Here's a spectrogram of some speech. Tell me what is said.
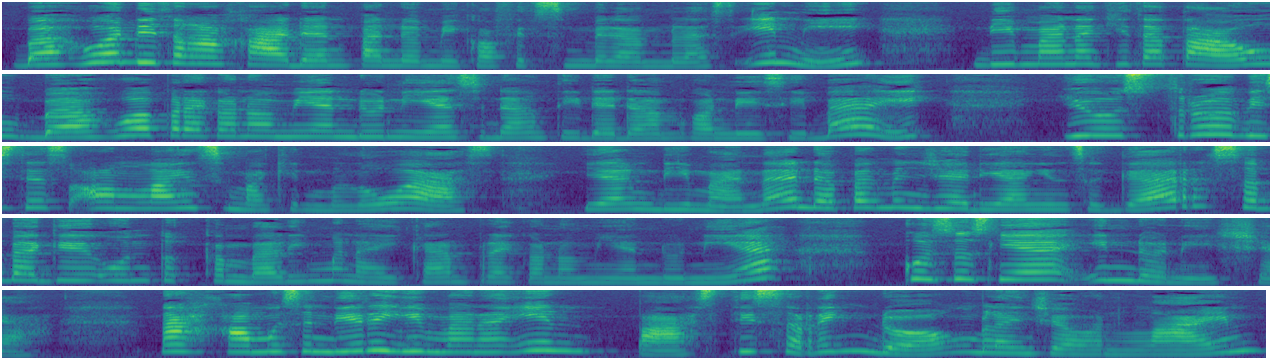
bahwa di tengah keadaan pandemi COVID-19 ini, di mana kita tahu bahwa perekonomian dunia sedang tidak dalam kondisi baik, justru bisnis online semakin meluas, yang di mana dapat menjadi angin segar sebagai untuk kembali menaikkan perekonomian dunia, khususnya Indonesia. Nah, kamu sendiri gimana, In? Pasti sering dong belanja online?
